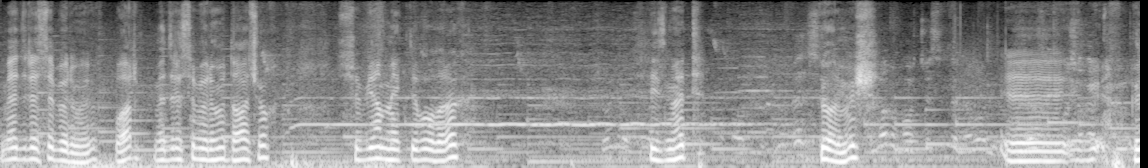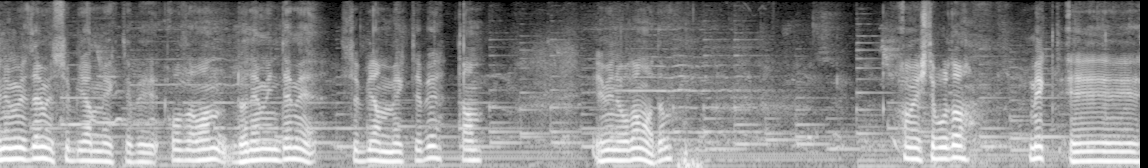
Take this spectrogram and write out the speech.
medrese bölümü var. Medrese bölümü daha çok Sübyan Mektebi olarak hizmet görmüş. Ee, gü- günümüzde mi Sübyan Mektebi, o zaman döneminde mi Sübyan Mektebi tam emin olamadım. Ama işte burada mek- ee,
